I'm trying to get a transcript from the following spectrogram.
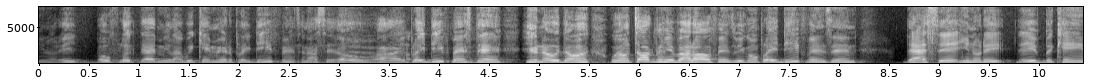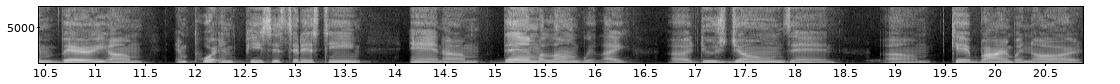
you know, they both looked at me like we came here to play defense, and I said, "Oh, all right, play defense then." You know, don't we don't talk to me about offense. We're gonna play defense, and that's it. You know, they they became very um, important pieces to this team, and um, them along with like uh, Deuce Jones and um, kid Brian Bernard,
